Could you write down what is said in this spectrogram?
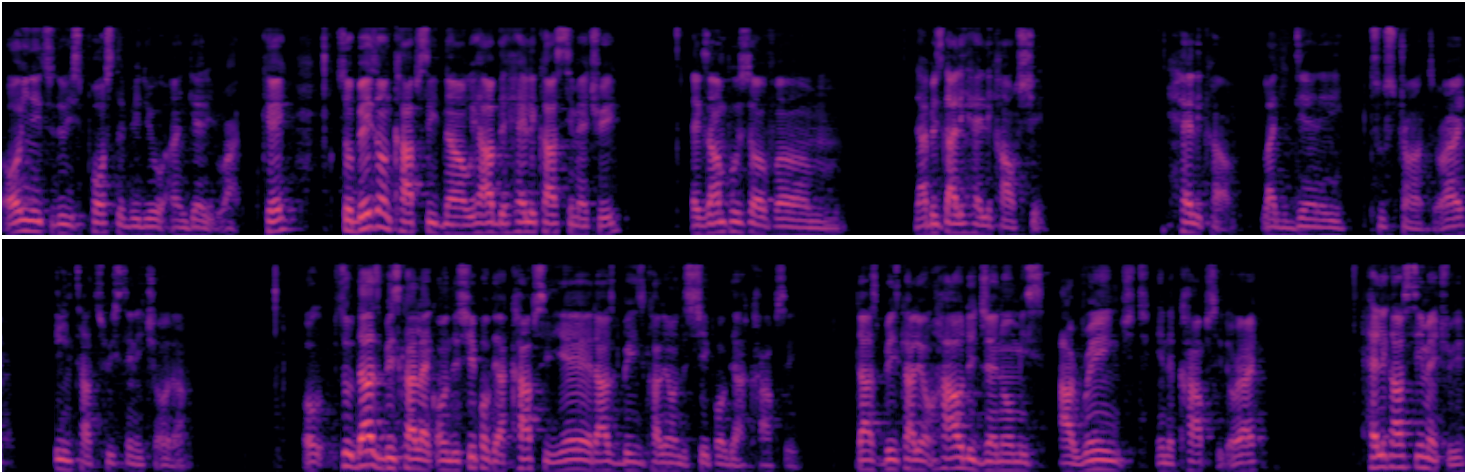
All you need to do is pause the video and get it right, okay? So based on capsid now, we have the helical symmetry. Examples of um, they're basically helical shape. Helical, like the DNA two strands, right? Intertwisting each other. Oh, so that's basically like on the shape of their capsid. Yeah, that's basically on the shape of their capsid. That's basically on how the genome is arranged in the capsid, all right? Helical symmetry.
